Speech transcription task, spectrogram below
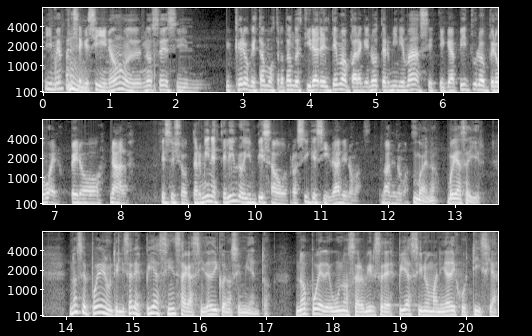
Y me parece que sí, ¿no? No sé si. Creo que estamos tratando de estirar el tema para que no termine más este capítulo, pero bueno, pero nada, qué sé yo, termina este libro y empieza otro, así que sí, dale nomás, dale nomás. Bueno, voy a seguir. No se pueden utilizar espías sin sagacidad y conocimiento. No puede uno servirse de espías sin humanidad y justicia.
